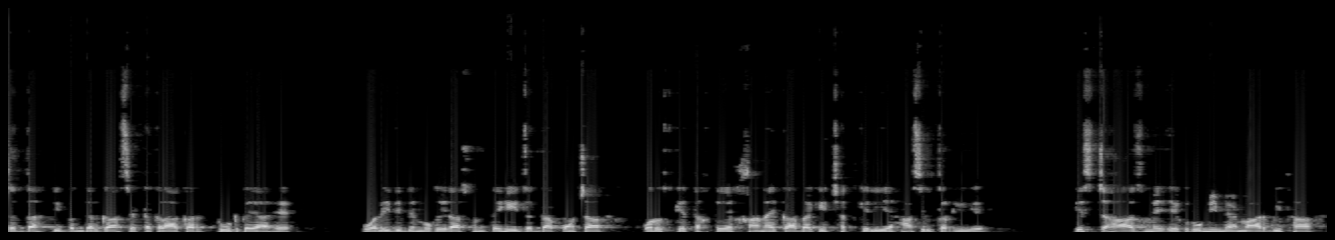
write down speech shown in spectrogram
جدہ کی بندرگاہ سے ٹکرا کر ٹوٹ گیا ہے۔ ولید ابن مغیرہ سنتے ہی جدہ پہنچا اور اس کے تختے خانہ کعبہ کی چھت کے لیے حاصل کر لیے۔ اس جہاز میں ایک رومی معمار بھی تھا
